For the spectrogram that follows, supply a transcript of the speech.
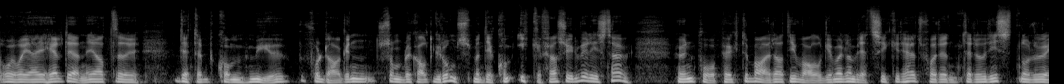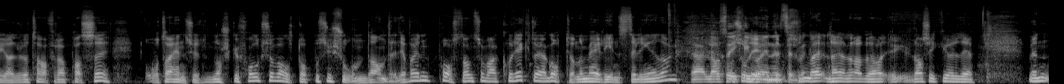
og jeg er helt enig i at eh, dette kom mye for dagen som ble kalt grums, men det kom ikke fra Sylvi Listhaug. Hun påpekte bare at i valget mellom rettssikkerhet for en terrorist når det gjelder å ta fra passet og ta hensyn til det norske folk, så valgte opposisjonen det andre. Det var en påstand som var korrekt, og jeg har gått gjennom hele innstillingen i dag. Ja, la oss ikke gå inn i selve. la, la, la oss ikke gjøre det. Men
